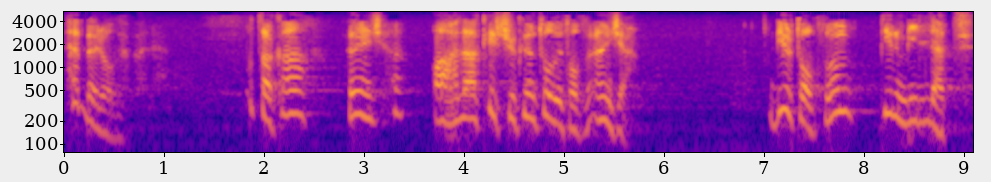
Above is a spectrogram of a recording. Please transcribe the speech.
hep böyle oluyor böyle. Mutlaka önce ahlaki çöküntü oluyor toplum önce. Bir toplum, bir millet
